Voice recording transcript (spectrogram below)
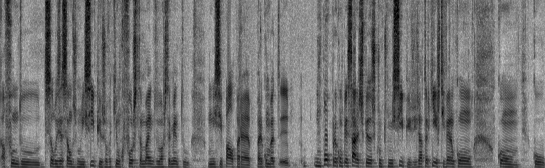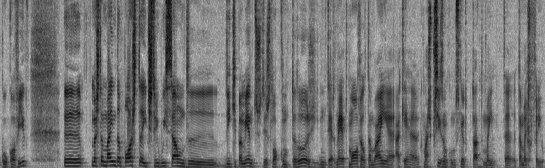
ao fundo de estabilização dos municípios, houve aqui um reforço também do orçamento municipal para, para combater, um pouco para compensar as despesas que os municípios e as autarquias tiveram com, com, com, com o Covid, uh, mas também da aposta e distribuição de, de, equipamentos, desde logo computadores e internet móvel também, a, a, que, a que mais precisam, como o Sr. Deputado também, também referiu.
